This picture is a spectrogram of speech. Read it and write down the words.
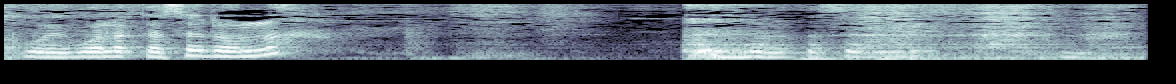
fuego a la cacerola. A la cacerola.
